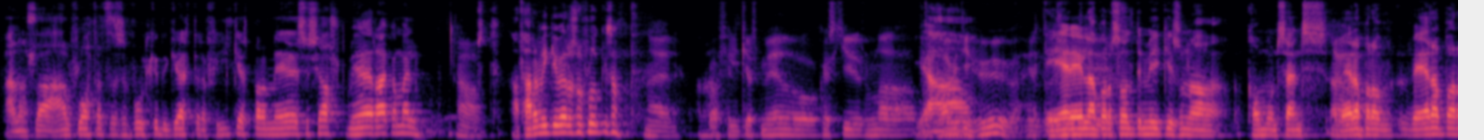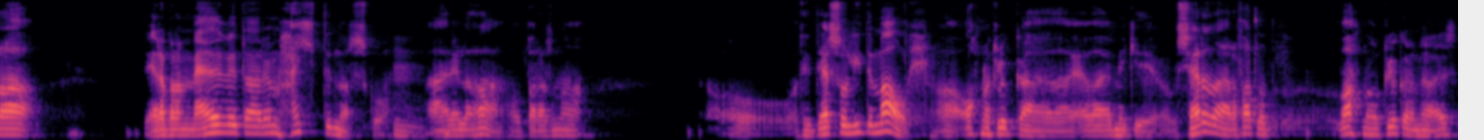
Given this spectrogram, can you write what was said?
það náttúrulega alflottast sem fólk getur gert er að fylgjast bara með þessu sjálft með rakamælum það þarf ekki að vera svo flókið samt Nei, bara Hvað fylgjast með og kannski svona Já. hafa þetta í huga. Ég held að Þetta sé er eiginlega bara svolítið mikið svona common sense að vera bara, vera bara vera bara meðvitaður um hættunar sko. Mm. það er eiginlega það og bara svona og þetta er svo lítið mál að opna glugga eða er mikið og serða er að falla vatna á glugganum hjá þér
